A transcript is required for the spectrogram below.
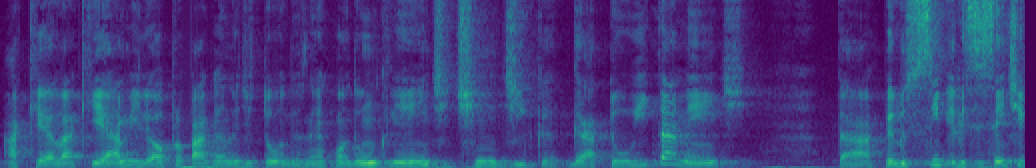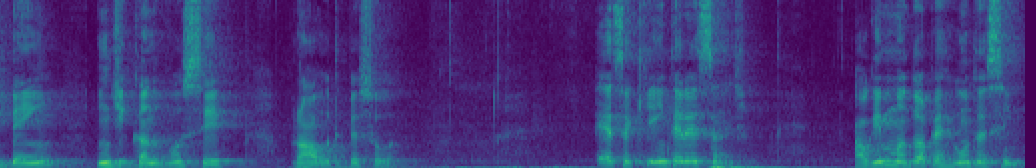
aquela que é a melhor propaganda de todas, né? Quando um cliente te indica gratuitamente, tá? Pelo ele se sente bem indicando você para uma outra pessoa. Essa aqui é interessante. Alguém me mandou a pergunta assim:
